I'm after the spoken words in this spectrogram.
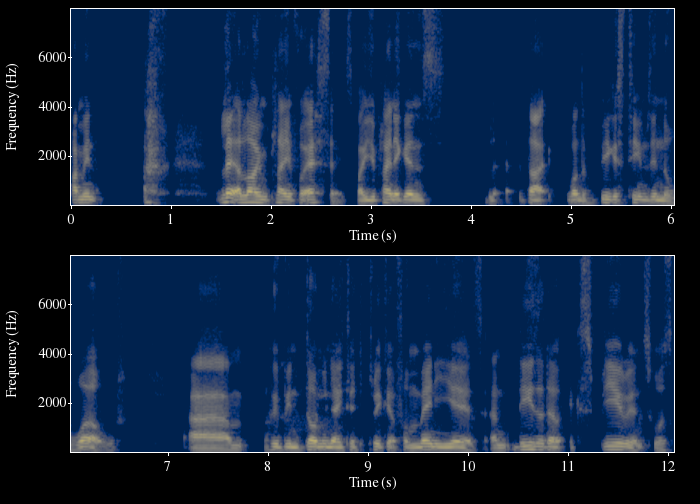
I mean, let alone playing for Essex, but you're playing against that one of the biggest teams in the world um, who've been dominated cricket for many years. And these are the experience was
